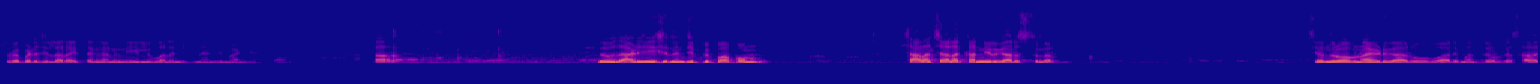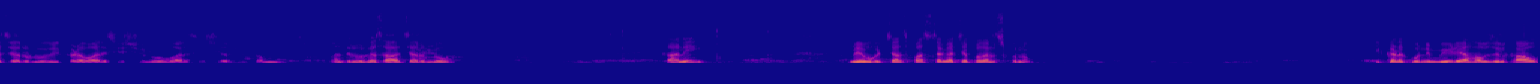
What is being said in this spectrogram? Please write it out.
సూర్యాపేట జిల్లా రైతాంగానికి నీళ్ళు ఇవ్వాలని చెప్పి నేను డిమాండ్ చేస్తా ఉన్నాను దాడి చేసిందని చెప్పి పాపం చాలా చాలా కన్నీరు గారుస్తున్నారు. చంద్రబాబు నాయుడు గారు వారి మంత్రివర్గ సహచరులు ఇక్కడ వారి శిష్యులు వారి శిష్యవర్గం మంత్రివర్గ సహచరులు. కానీ మేము ఒకటి చాలా స్పష్టంగా చెప్పదలుచుకున్నాం. ఇక్కడ కొన్ని మీడియా హౌజులు కావు.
